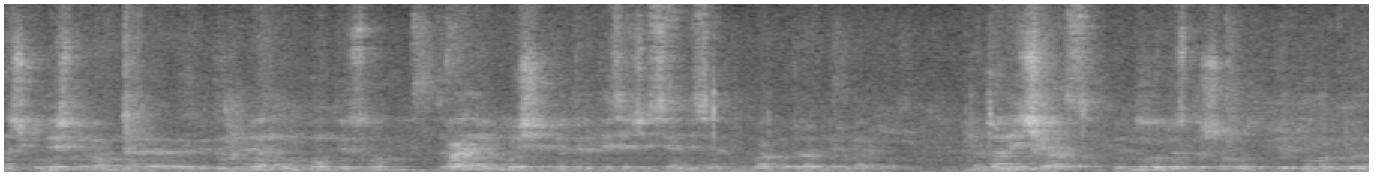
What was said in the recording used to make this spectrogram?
на колишнього е, відготовленого комплексу загальною площею 3072 квадратних метрів. На даний час притулок е,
